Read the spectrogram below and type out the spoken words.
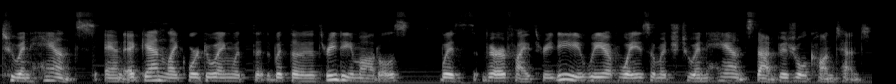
to enhance and again like we're doing with the with the 3d models with Verify 3D, we have ways in which to enhance that visual content,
